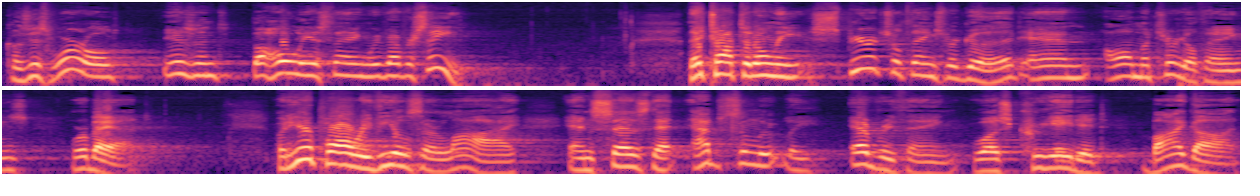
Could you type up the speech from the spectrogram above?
Because this world isn't the holiest thing we've ever seen. They taught that only spiritual things were good and all material things were bad. But here Paul reveals their lie and says that absolutely everything was created by God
